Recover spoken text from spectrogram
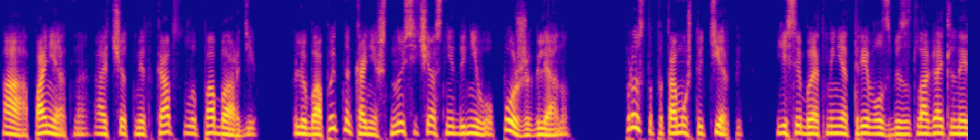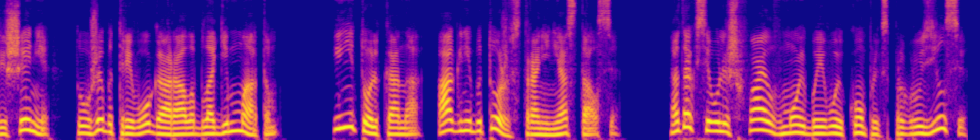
А, понятно, отчет медкапсулы по Барди. Любопытно, конечно, но сейчас не до него, позже гляну. Просто потому, что терпит. Если бы от меня требовалось безотлагательное решение, то уже бы тревога орала благим матом. И не только она, Агни бы тоже в стране не остался. А так всего лишь файл в мой боевой комплекс прогрузился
